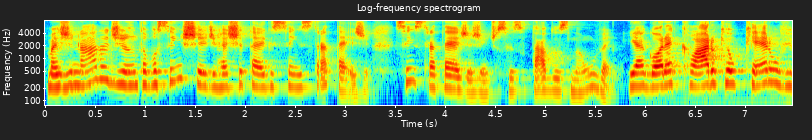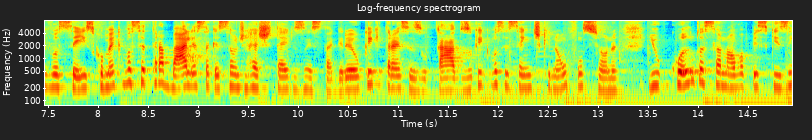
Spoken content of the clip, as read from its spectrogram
mas de nada adianta você encher de hashtags sem estratégia. Sem estratégia, gente, os resultados não vêm. E agora é claro que eu quero ouvir vocês, como é que você trabalha essa questão de hashtags no Instagram, o que, que traz resultados, o que, que você sente que não funciona e o quanto essa nova pesquisa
